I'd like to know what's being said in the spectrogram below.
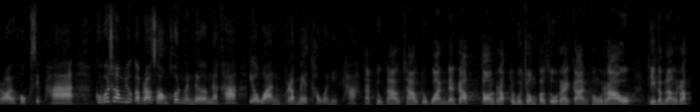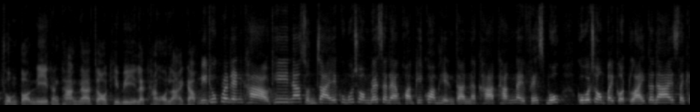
2565 คุณผู้ชมอยู่กับเราสองคนเหมือนเดิมนะคะเดี๋ยววันประเมศทวนิชค่ะ จัดทุกข่าวเช้าทุกวันนะครับ ตอนรับท่านผู้ชมเข้าสู่รายการของเรา ที่กำลังรับชมตอนนี้ทั้งทางหน้าจอทีวี และทางออนไลน์ครับ มีทุกประเด็นข่าวที่น่าสนใจให้คุณผู้ชมได้แสดงความคิดความเห็นกันนะคะ ทั้งใน Facebook คุณผู้ชมไปกดไลค์ก็ได้สแก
